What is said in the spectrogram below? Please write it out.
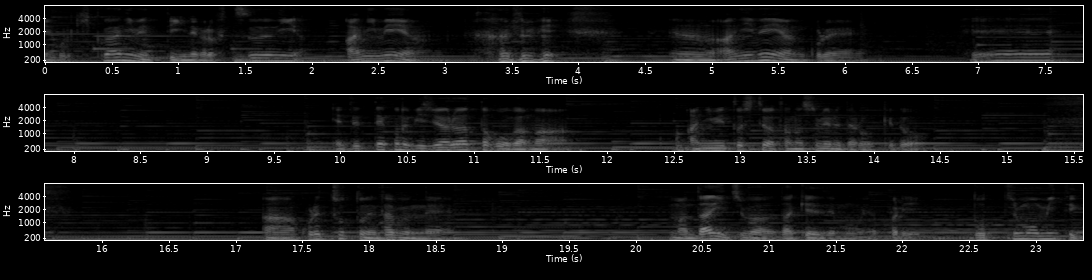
いやこれ聞くアニメって言いながら普通にアニメやん。アニメうんアニメやんこれ。へえいや絶対このビジュアルあった方がまあアニメとしては楽しめるだろうけど。ああこれちょっとね多分ねまあ、第1話だけでもやっぱりどっちも見て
